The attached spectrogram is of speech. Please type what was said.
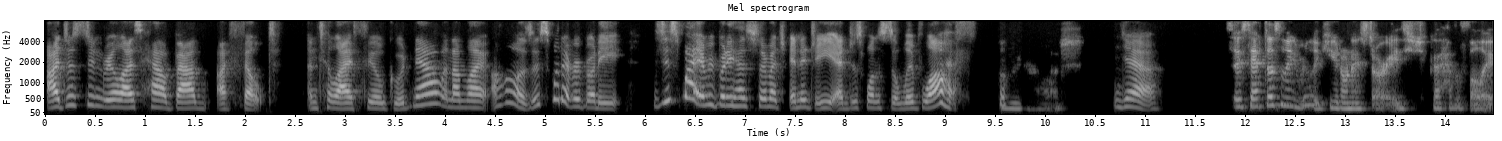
I just didn't realize how bad I felt until I feel good now. And I'm like, oh, is this what everybody is this why everybody has so much energy and just wants to live life? Oh my gosh. Yeah. So Steph does something really cute on her stories. You should go have a follow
